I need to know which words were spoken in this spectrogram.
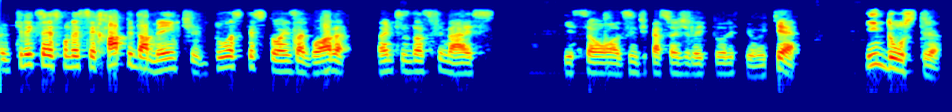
eu queria que você respondesse rapidamente duas questões agora, antes das finais, que são as indicações de leitura e filme, que é indústria.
